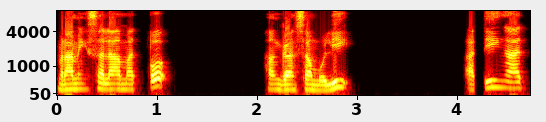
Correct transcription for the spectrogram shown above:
Maraming salamat po. Hanggang sa muli. At ingat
